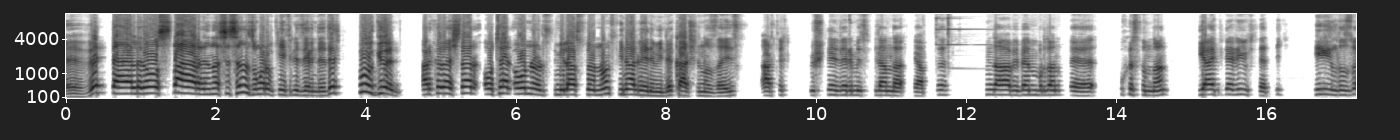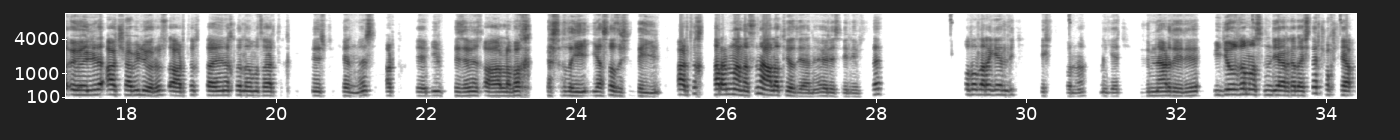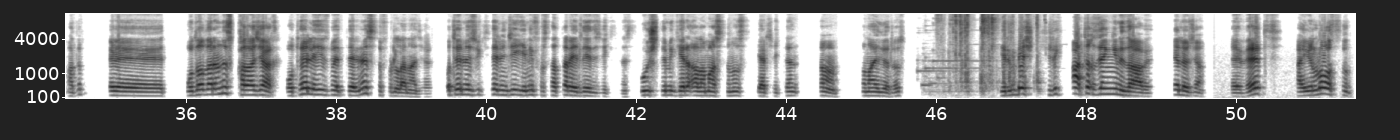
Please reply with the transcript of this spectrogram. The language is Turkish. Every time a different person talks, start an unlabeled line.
Evet değerli dostlar nasılsınız? Umarım keyfiniz yerindedir. Bugün arkadaşlar Otel Honor simülasyonunun final bölümüyle karşınızdayız. Artık müşterilerimiz falan da yaptı. Şimdi abi ben buradan e, bu kısımdan VIP'leri yükselttik. Bir yıldızlı öğeleri açabiliyoruz. Artık dayanıklılığımız artık bitmez tükenmez. Artık e, bir pezevenk ağırlamak yasa, yasa dışı değil. Artık paranın anasını ağlatıyoruz yani öyle söyleyeyim size. Odalara geldik. Geçtik bunu. Bunu geç. Bizim neredeydi? Video uzamasın diye arkadaşlar çok şey yapmadım. Evet. Odalarınız kalacak. Otel hizmetleriniz sıfırlanacak. Oteliniz yükselince yeni fırsatlar elde edeceksiniz. Bu işlemi geri alamazsınız. Gerçekten tamam. Onaylıyoruz. 25 kişilik artık zenginiz abi. Gel hocam. Evet. Hayırlı olsun.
